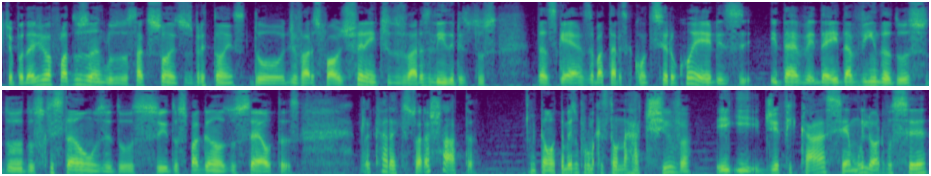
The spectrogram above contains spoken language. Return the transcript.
Tipo, daí a gente vai falar dos ângulos, dos saxões, dos bretões, do, de vários povos diferentes, dos vários líderes, dos, das guerras e batalhas que aconteceram com eles, e daí da vinda dos, do, dos cristãos e dos, e dos pagãos, dos celtas. Cara, que história chata. Então, até mesmo por uma questão narrativa e, e de eficácia, é melhor você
